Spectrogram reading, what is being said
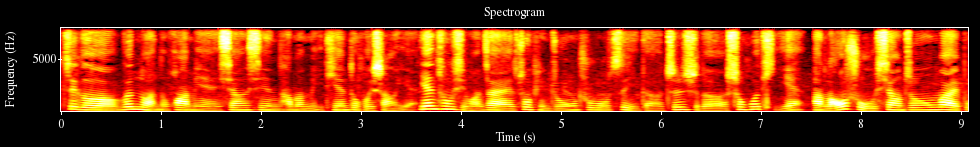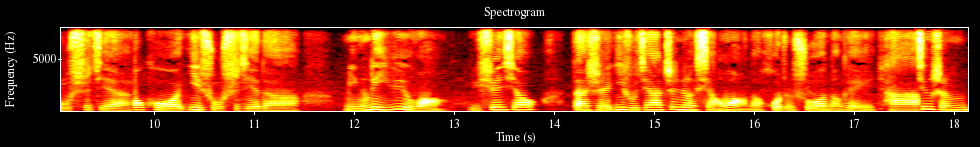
这个温暖的画面，相信他们每天都会上演。烟囱喜欢在作品中注入自己的真实的生活体验。那老鼠象征外部世界，包括艺术世界的名利欲望与喧嚣。但是艺术家真正向往的，或者说能给他精神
